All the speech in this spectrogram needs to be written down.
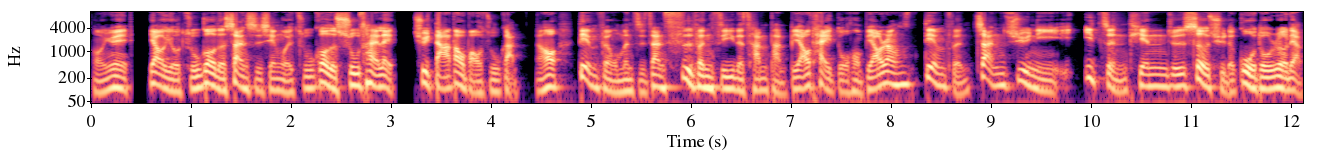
哦，因为要有足够的膳食纤维、足够的蔬菜类去达到饱足感，然后淀粉我们只占四分之一的餐盘，不要太多哈，不要让淀粉占据你一整天就是摄取的过多热量。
